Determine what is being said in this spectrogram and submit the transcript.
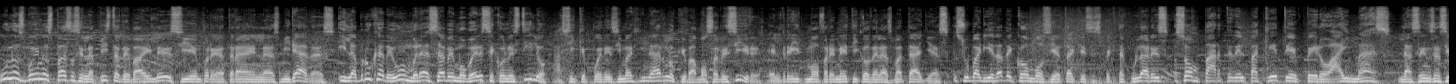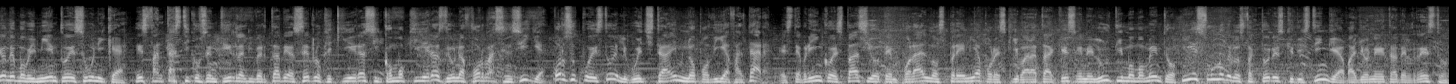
unos buenos pasos en la pista de baile siempre atraen las miradas y la bruja de Umbra sabe moverse con estilo, así que puedes imaginar lo que vamos a decir. El ritmo frenético de las batallas, su variedad de combos y ataques espectaculares son parte del paquete, pero hay más. La sensación de movimiento es única. Es fantástico sentir la libertad de hacer lo que quieras y como quieras de una forma sencilla. Por supuesto, el Witch Time no podía faltar. Este brinco espacio-temporal nos premia por esquivar ataques en el último momento y es uno de los factores que distingue a Bayonetta del resto.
